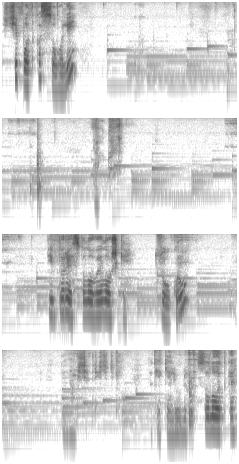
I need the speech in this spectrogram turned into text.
щепотка солі. Так. Півтори столової ложки цукру. Додам ще трішечки, так як я люблю солодке.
